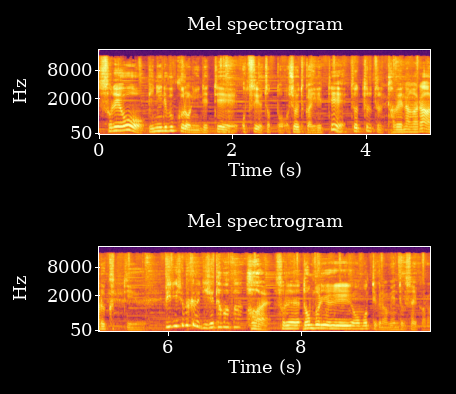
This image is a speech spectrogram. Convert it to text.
それをビニール袋に入れておつゆちょっとお醤油とか入れてつるつるつる食べながら歩くっていうビニール袋に入れたまま。はい。それ丼を持っていくのが面倒くさいから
